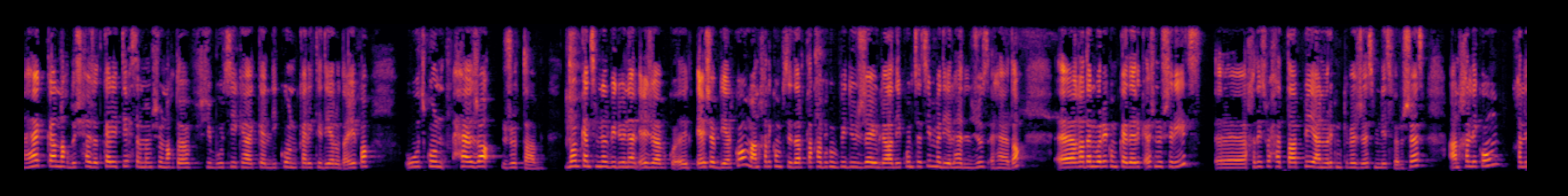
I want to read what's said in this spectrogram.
هكا ناخذ شي حاجة qualité حتى ما نمشيو ناخذوها في شي بوتيك هكا اللي يكون ال qualité ديالو ضعيفة وتكون حاجة jetable المهم كنتمنى الفيديو ينال الاعجاب الإعجاب ديالكم. غنخليكم في انتظار نتلاقى بكم في الفيديو الجاي واللي غادي يكون تتمه ديال هذا الجزء هذا. آه غادا نوريكم كذلك أشنو شريت. آه خديت واحد tapis غنوريكم كيفاش جات ملي تفرشات غنخليكم خلي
